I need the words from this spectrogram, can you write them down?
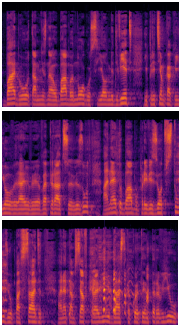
бабу, там, не знаю, у бабы ногу съел медведь, и перед тем, как ее в- в операцию везут, она эту бабу привезет в студию, посадит, она там вся в крови даст какое-то интервью,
